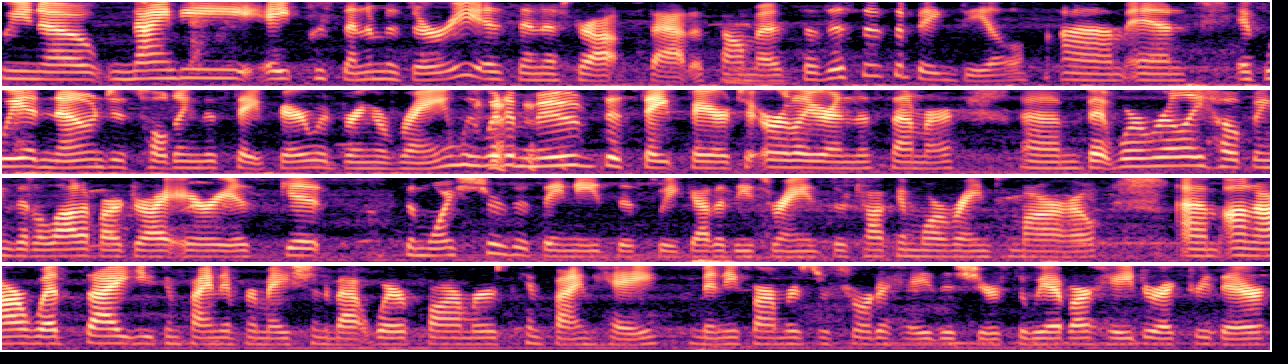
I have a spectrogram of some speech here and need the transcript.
We know 98% of Missouri is in a drought status almost. So this is a big deal. Um, and if we had known just holding the state fair would bring a rain, we would have moved the state fair to earlier in the summer. Um, but we're really hoping that a lot of our dry areas get the moisture that they need this week out of these rains. They're talking more rain tomorrow. Um, on our website, you can find information about where farmers can find hay. Many farmers are short of hay this year, so we have our hay directory there.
